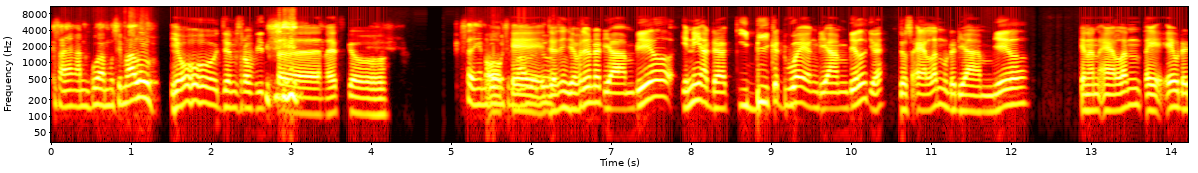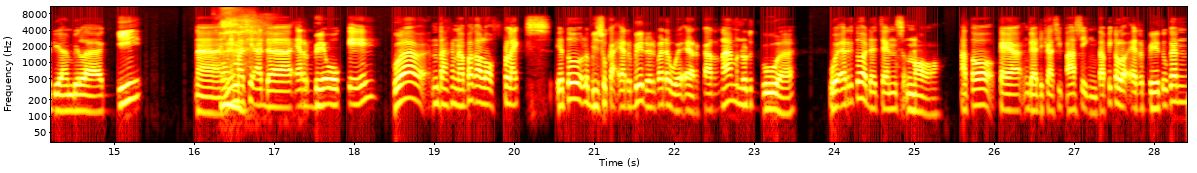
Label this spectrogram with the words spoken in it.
Kesayangan gua musim lalu. Yo, James Robinson. Let's go. Kesayangan gua musim Oke, lalu dulu. Justin Jefferson udah diambil. Ini ada Kibi kedua yang diambil ya. Josh Allen udah diambil. Kenan Allen, TE udah diambil lagi. Nah, ini masih ada RB oke. Gua entah kenapa kalau flex itu lebih suka RB daripada WR karena menurut gua WR itu ada chance nol atau kayak nggak dikasih passing. Tapi kalau RB itu kan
